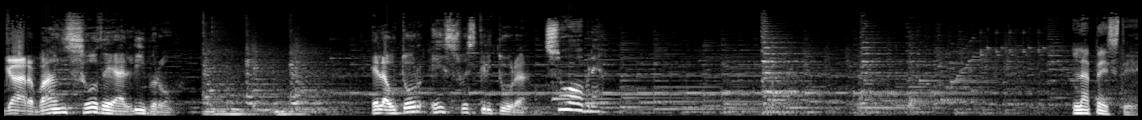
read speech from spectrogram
Garbanzo de Alibro. El autor es su escritura. Su obra. La peste.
